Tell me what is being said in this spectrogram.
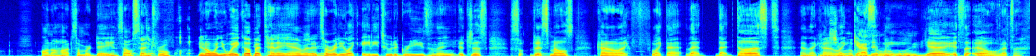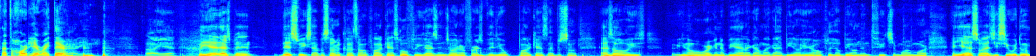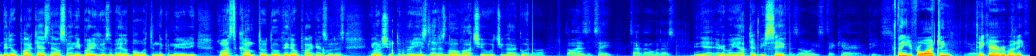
on a hot summer day in South Central. You know when you wake up at 10 a.m. and it's already like 82 degrees, and then it just so, it smells kind of like like that that that dust and that kind of like up a bit, my gasoline. boy. Yeah, it's a oh that's a that's a hard hit right there. You. uh, yeah, but yeah, that's been this week's episode of Cut Talk Podcast. Hopefully, you guys enjoyed our first video podcast episode. As always, you know where we're gonna be at. I got my guy Beto here. Hopefully, he'll be on in the future more and more. And yeah, so as you see, we're doing video podcasts now. So anybody who's available within the community who wants to come through, do a video podcast with us, you know, shoot the breeze. Let us know about you, what you got going on. Don't hesitate. Tap in with us. And yeah, everybody out there, be safe as always. Take care and peace. Thank you for watching. Yep. Take care, everybody.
